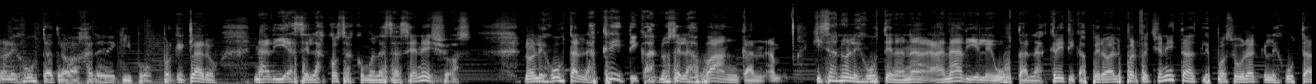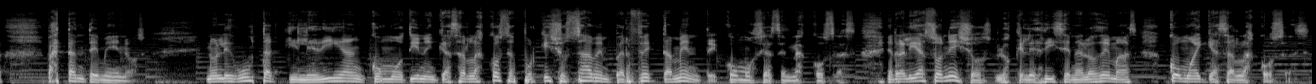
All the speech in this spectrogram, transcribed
no les gusta trabajar en equipo, porque claro, nadie hace las cosas como las hacen ellos no les gustan las críticas, no se las bancan. Quizás no les gusten a, a nadie le gustan las críticas, pero a los perfeccionistas les puedo asegurar que les gusta bastante menos no les gusta que le digan cómo tienen que hacer las cosas porque ellos saben perfectamente cómo se hacen las cosas. En realidad son ellos los que les dicen a los demás cómo hay que hacer las cosas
